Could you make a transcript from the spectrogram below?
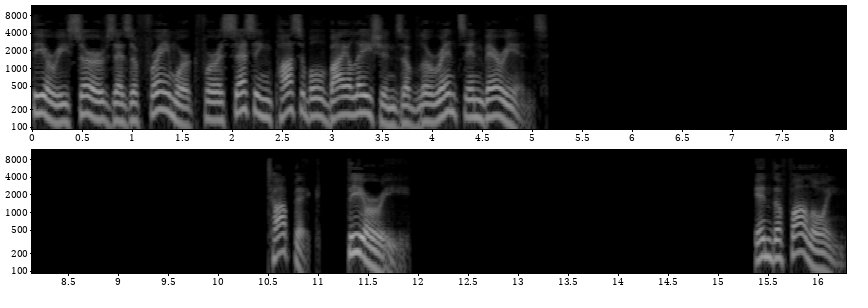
theory serves as a framework for assessing possible violations of Lorentz invariance. Topic: Theory In the following,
